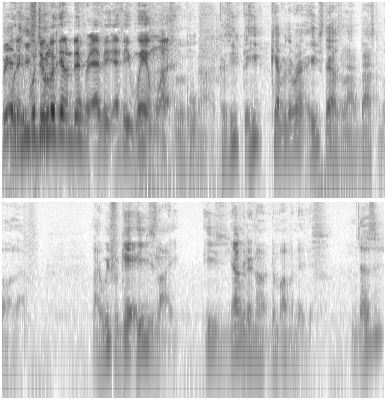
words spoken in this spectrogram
Being would, you, would still, you look at him different if he if he win one? Absolutely not. Because he, he, Kevin Durant, he still has a lot of basketball left. Like, we forget he's like, he's younger than uh, them other niggas. Does he?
